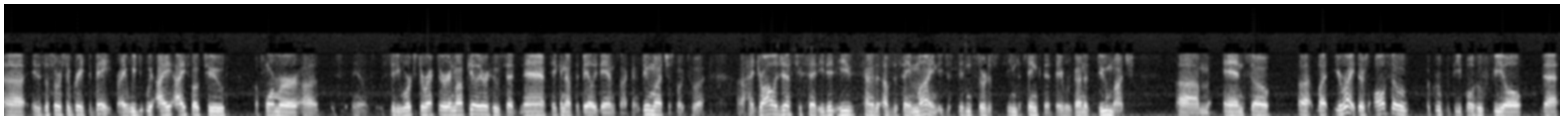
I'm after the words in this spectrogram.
uh, it is a source of great debate. Right. We, we I, I spoke to a former uh, you know city works director in Montpelier who said, "Nah, taking out the Bailey Dam is not going to do much." I spoke to a a hydrologist who said he did he's kind of of the same mind. He just didn't sort of seem to think that they were going to do much. Um, and so, uh, but you're right. There's also a group of people who feel that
